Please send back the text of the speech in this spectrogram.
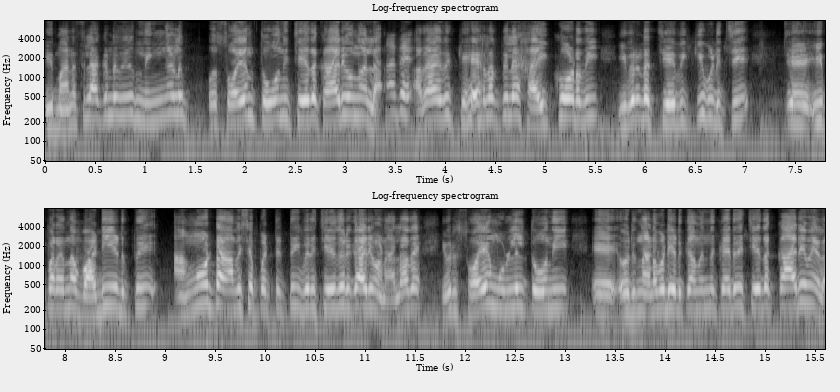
ഇത് മനസ്സിലാക്കേണ്ടത് ഇത് നിങ്ങൾ സ്വയം തോന്നി ചെയ്ത കാര്യമൊന്നുമല്ല. അതായത് കേരളത്തിലെ ഹൈക്കോടതി ഇവരുടെ ചെവിക്ക് പിടിച്ച് ഈ പറയുന്ന വടിയെടുത്ത് അങ്ങോട്ട് ആവശ്യപ്പെട്ടിട്ട് ഇവർ ചെയ്തൊരു കാര്യമാണ്. അല്ലാതെ ഇവർ സ്വയം ഉള്ളിൽ തോന്നി ഒരു നടപടി എടുക്കാമെന്ന് കരുതി ചെയ്ത കാര്യമേല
